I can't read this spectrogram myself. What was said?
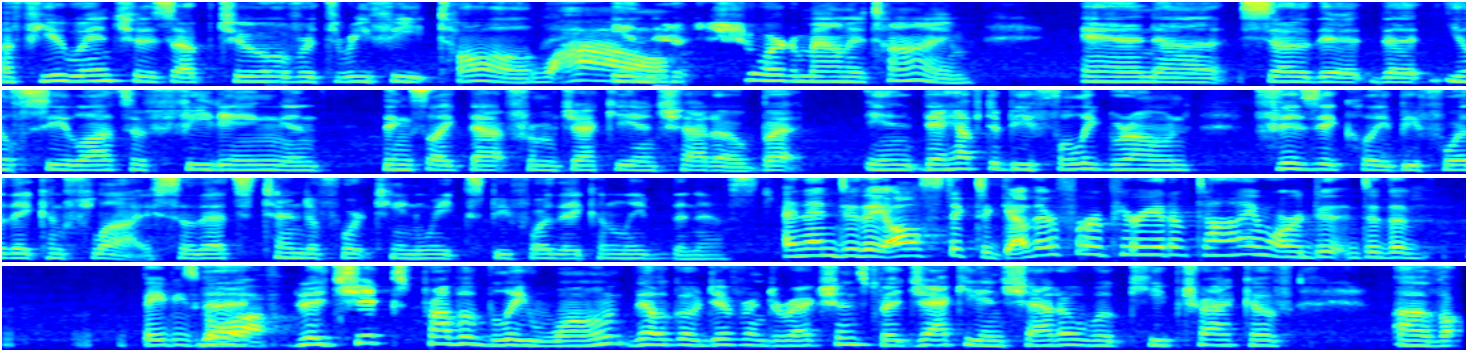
a few inches up to over three feet tall wow. in that short amount of time. And uh, so that the, you'll see lots of feeding and things like that from Jackie and Shadow, but in, they have to be fully grown physically before they can fly. So that's 10 to 14 weeks before they can leave the nest. And then do they all stick together for a period of time or do, do the babies go the, off? The chicks probably won't. They'll go different directions, but Jackie and Shadow will keep track of of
